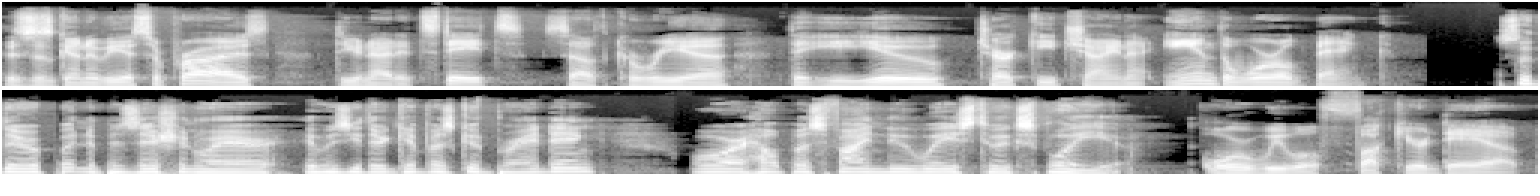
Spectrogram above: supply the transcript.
this is going to be a surprise the United States, South Korea, the EU, Turkey, China, and the World Bank. So they were put in a position where it was either give us good branding or help us find new ways to exploit you. Or we will fuck your day up.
